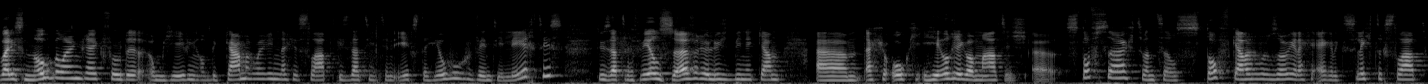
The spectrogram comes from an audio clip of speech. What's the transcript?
Wat is nog belangrijk voor de omgeving of de kamer waarin dat je slaapt, is dat die ten eerste heel goed geventileerd is. Dus dat er veel zuivere lucht binnen kan. Um, dat je ook heel regelmatig uh, stofzuigt, want zelfs stof kan ervoor zorgen dat je eigenlijk slechter slaapt.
